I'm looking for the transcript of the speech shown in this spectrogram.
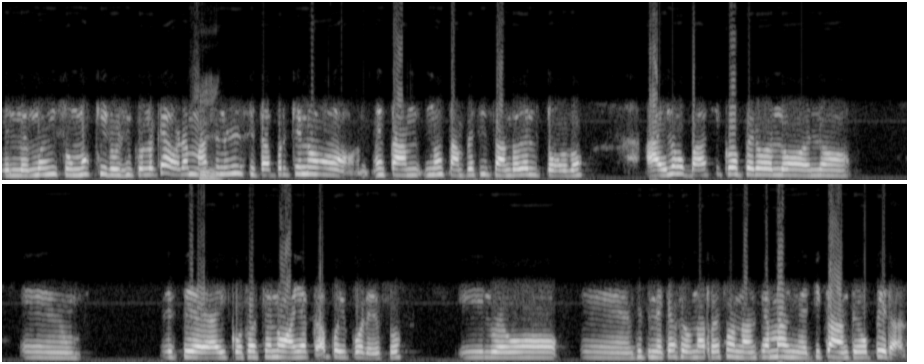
los insumos quirúrgicos, lo que ahora más Sí. se necesita porque no están no están precisando del todo. Hay los básicos, pero lo, lo eh, este hay cosas que no hay acá, pues y por eso. Y luego eh, se tiene que hacer una resonancia magnética antes de operar.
